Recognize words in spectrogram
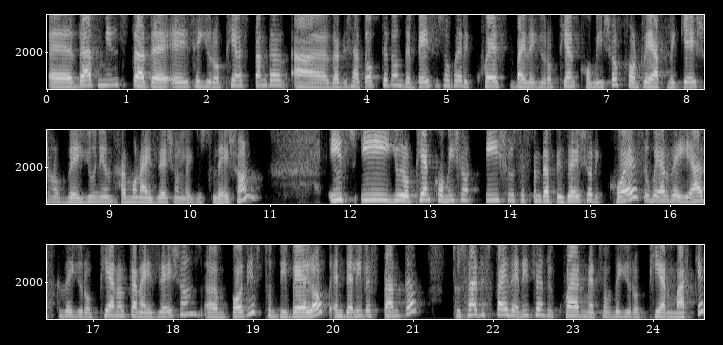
uh, that means that uh, it's a European standard uh, that is adopted on the basis of a request by the European Commission for the application of the Union harmonization legislation. Each European Commission issues a standardization request where they ask the European organizations, um, bodies to develop and deliver standards to satisfy the needs and requirements of the European market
